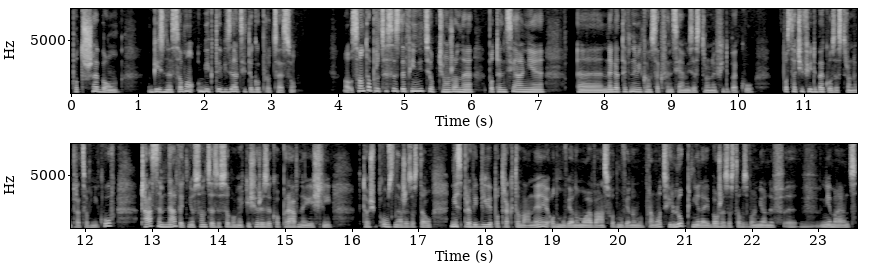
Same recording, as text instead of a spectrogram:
potrzebą biznesową obiektywizacji tego procesu. Są to procesy z definicji obciążone potencjalnie e, negatywnymi konsekwencjami ze strony feedbacku w postaci feedbacku ze strony pracowników, czasem nawet niosące ze sobą jakieś ryzyko prawne, jeśli ktoś uzna, że został niesprawiedliwie potraktowany, odmówiono mu awansu, odmówiono mu promocji lub nie daj Boże został zwolniony, w, w, nie mając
